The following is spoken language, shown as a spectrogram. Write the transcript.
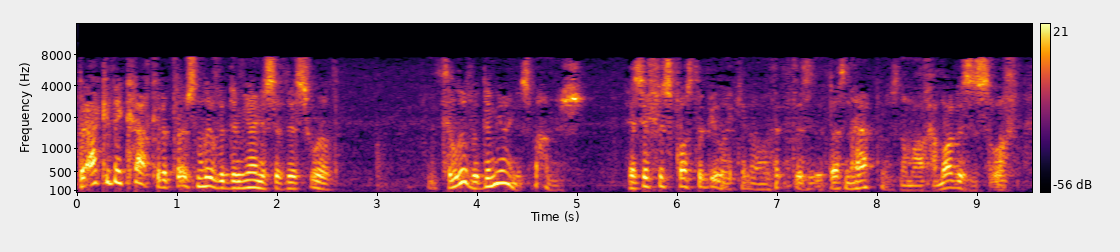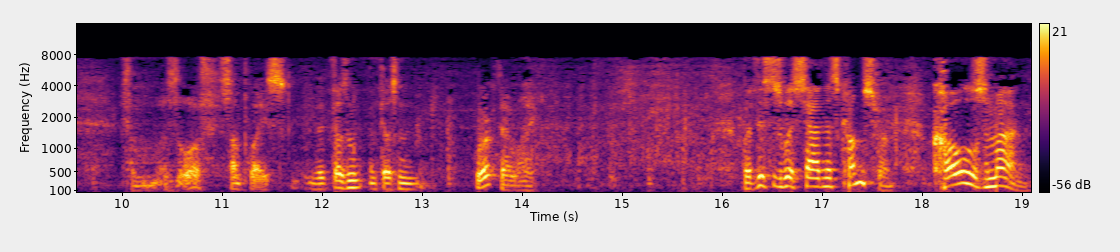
But Akadekach, could a person live with the Demyonis of this world? To live with the Demyonis, Mamish. As if it's supposed to be like, you know, it, doesn't happen. There's no Malchamad, is off from is off someplace. It doesn't it doesn't work that way. But this is where sadness comes from. Kol's man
